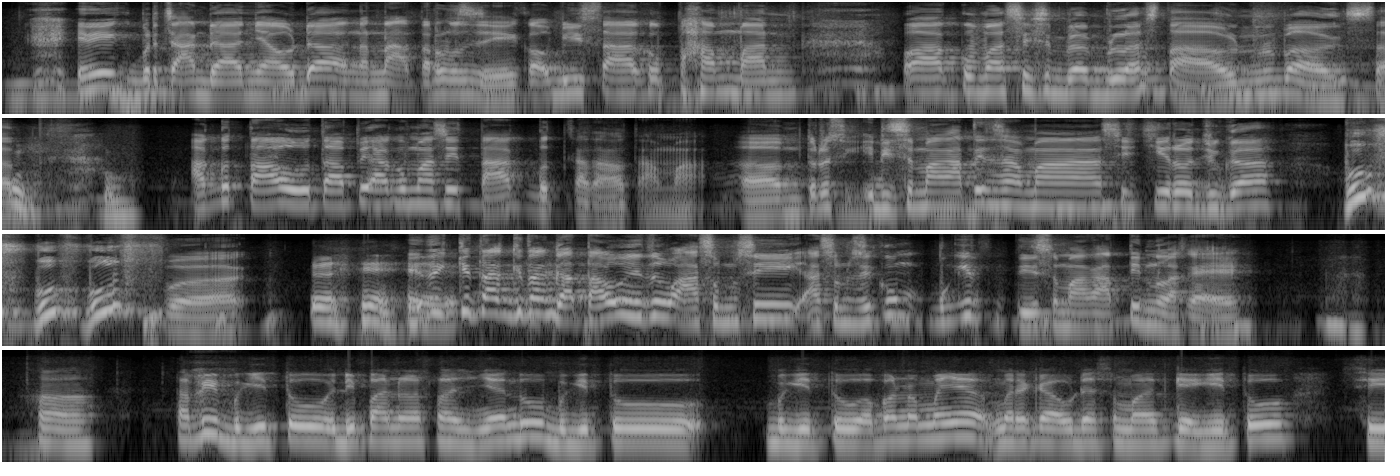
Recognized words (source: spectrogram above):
ini bercandanya udah ngena terus sih. Kok bisa aku paman? Wah aku masih 19 tahun bangsat. Aku tahu tapi aku masih takut kata Utama Em, terus disemangatin sama si Ciro juga. Buf buf buf. Itu kita kita nggak tahu itu asumsi asumsiku mungkin disemangatin lah kayak. Hah. Tapi begitu di panel selanjutnya tuh begitu begitu apa namanya mereka udah semangat kayak gitu si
